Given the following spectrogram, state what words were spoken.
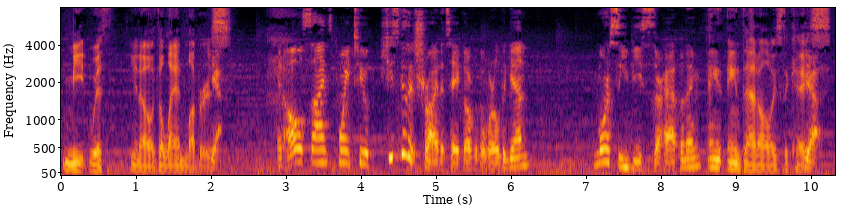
meet with you know the landlubbers. Yeah. And all signs point to she's gonna try to take over the world again. More sea beasts are happening. Ain't ain't that always the case? Yeah.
